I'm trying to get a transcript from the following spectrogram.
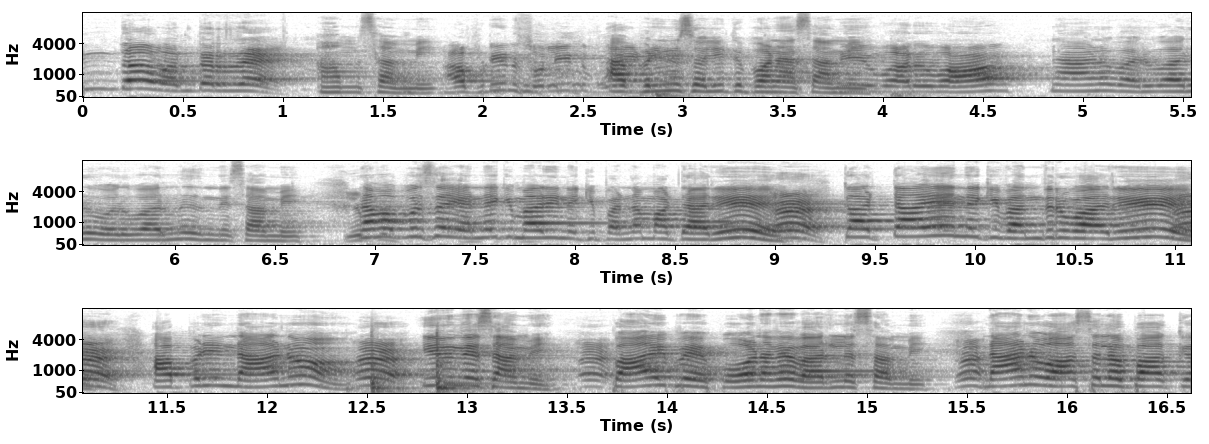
இந்தா வந்துடுறேன் ஆமா சாமி. அப்படின்னு சொல்லிட்டு அப்படின்னு சொல்லிட்டு போனான் சாமி. வருவான் நானும் வருவாரு வருவாருன்னு இருந்தேன் சாமி. நம்ம புதுசா என்னைக்கு மாதிரி இன்னைக்கு பண்ண மாட்டாரு. கட்டாயம் இன்னைக்கு வந்துருவாரு. அப்படின்னு நானும். இருந்தேன் சாமி. பாய் பைய போனவே வரல சாமி. நானும் வாசல பாக்க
